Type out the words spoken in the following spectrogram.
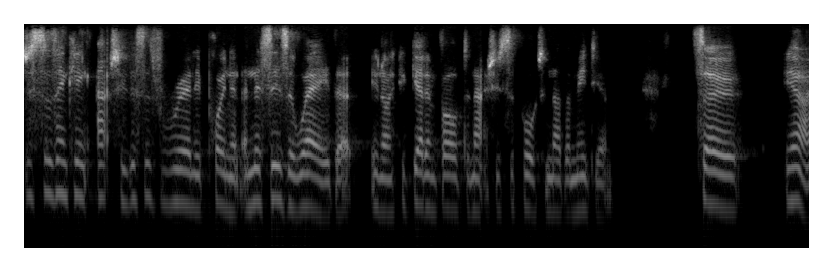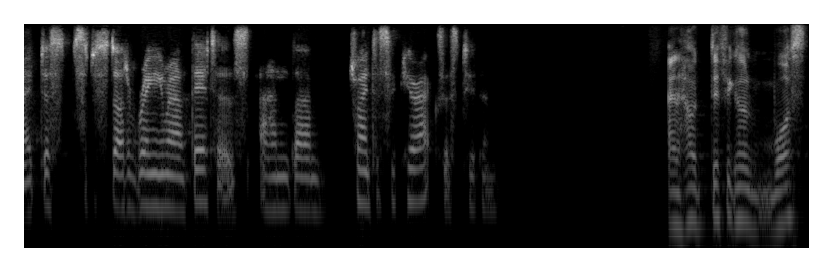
Just thinking, actually, this is really poignant, and this is a way that you know I could get involved and actually support another medium. So yeah, I just sort of started ringing around theatres and um, trying to secure access to them. And how difficult was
